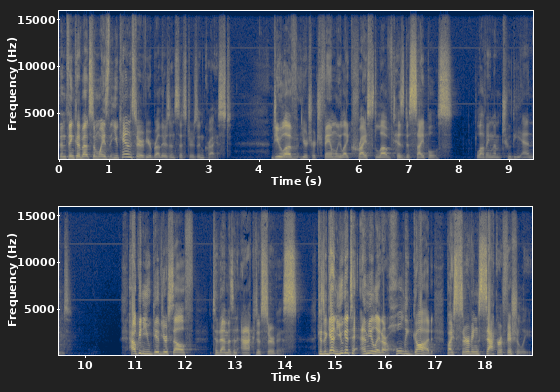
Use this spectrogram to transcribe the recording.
then think about some ways that you can serve your brothers and sisters in Christ. Do you love your church family like Christ loved his disciples, loving them to the end? How can you give yourself to them as an act of service? Because again, you get to emulate our holy God by serving sacrificially.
